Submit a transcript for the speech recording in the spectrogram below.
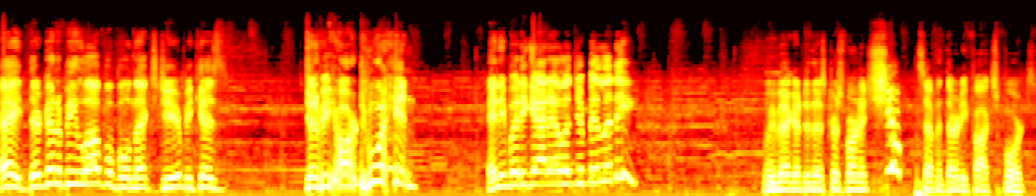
Hey, they're going to be lovable next year because it's going to be hard to win. Anybody got eligibility? We'll be back after this. Chris Vernon, shoot! 730 Fox Sports.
